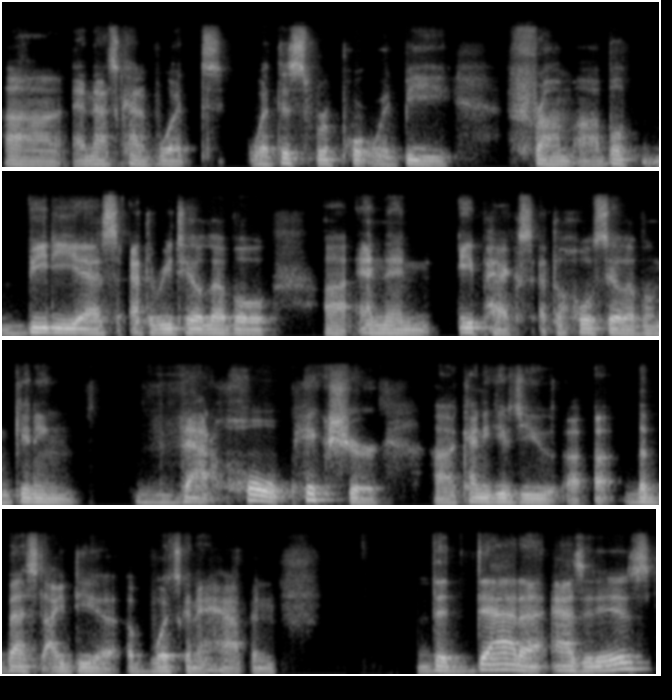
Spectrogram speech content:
uh, and that's kind of what what this report would be from uh, both BDS at the retail level uh, and then Apex at the wholesale level, and getting that whole picture uh, kind of gives you the best idea of what's going to happen. The data as it is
